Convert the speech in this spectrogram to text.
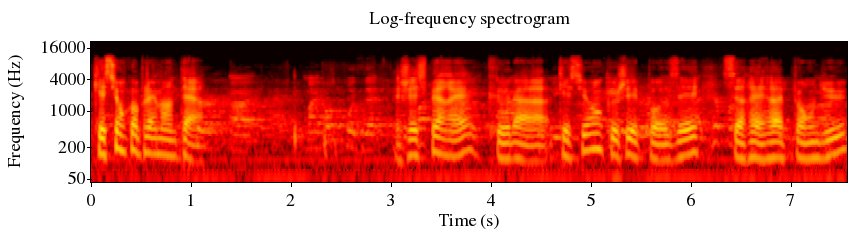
Question complémentaire. J'espérais que la question que j'ai posée serait répondue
